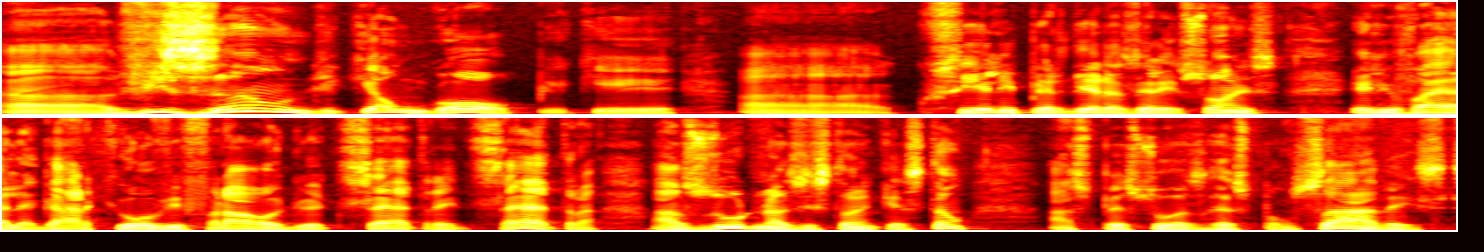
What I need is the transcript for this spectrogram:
uh, visão de que há um golpe, que uh, se ele perder as eleições, ele vai alegar que houve fraude, etc., etc., as urnas estão em questão. As pessoas responsáveis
